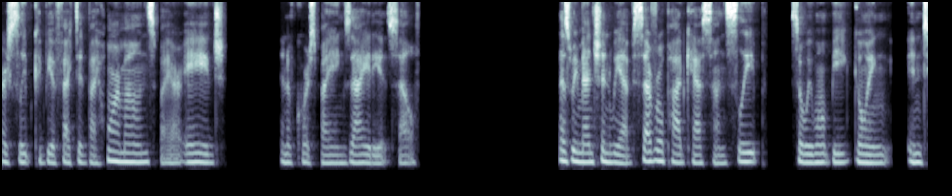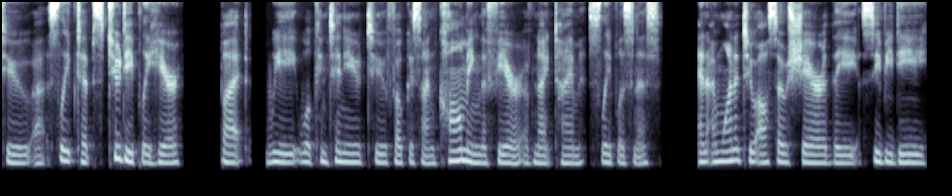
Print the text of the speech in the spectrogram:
Our sleep could be affected by hormones, by our age, and of course, by anxiety itself. As we mentioned, we have several podcasts on sleep, so we won't be going into uh, sleep tips too deeply here, but we will continue to focus on calming the fear of nighttime sleeplessness. And I wanted to also share the CBD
